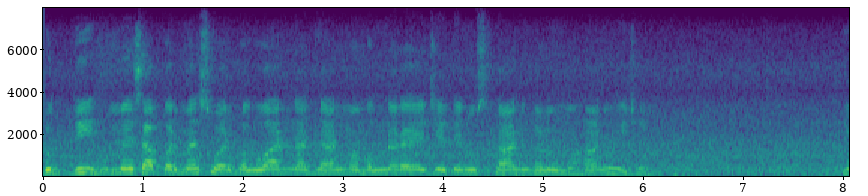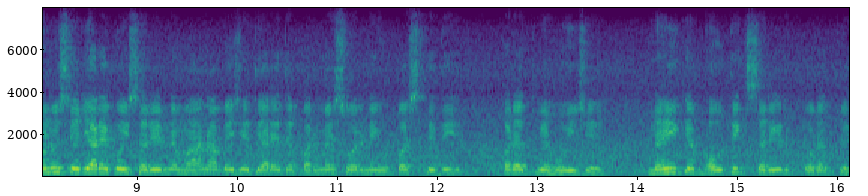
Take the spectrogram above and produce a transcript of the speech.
બુદ્ધિ હંમેશા પરમેશ્વર ભગવાનના ધ્યાનમાં મગ્ન રહે છે, તેનું સ્થાન ઘણું મહાન હોય છે. મનુષ્ય જ્યારે કોઈ શરીરને માન આપે છે, ત્યારે તે પરમેશ્વરની ઉપસ્થિતિ પરત્વે હોય છે, નહીં કે ભૌતિક શરીર પરત્વે.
